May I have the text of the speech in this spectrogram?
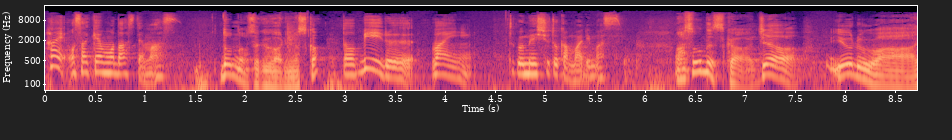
はいお酒も出してます。どんなお酒がありますか？とビールワイン梅酒とかもあります。あそうですか。じゃあ夜は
